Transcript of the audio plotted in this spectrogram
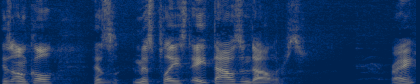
His uncle has misplaced $8,000, right?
